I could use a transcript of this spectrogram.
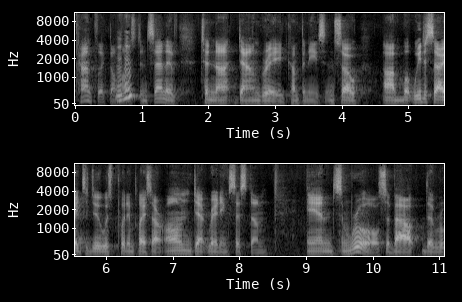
conflict almost, mm-hmm. incentive to not downgrade companies. And so um, what we decided to do was put in place our own debt rating system and some rules about the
